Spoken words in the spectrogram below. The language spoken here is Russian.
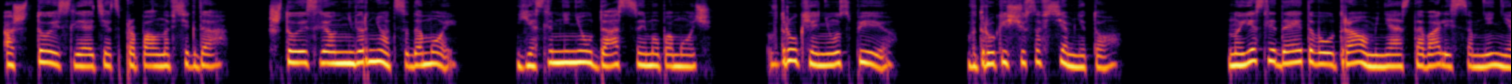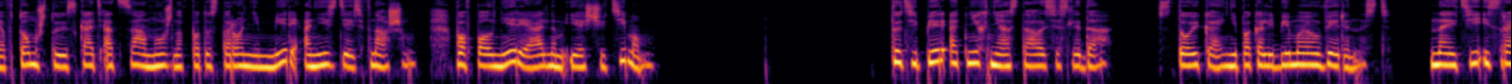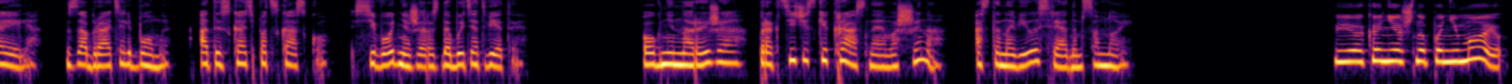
А что, если отец пропал навсегда? Что, если он не вернется домой? Если мне не удастся ему помочь? Вдруг я не успею? Вдруг ищу совсем не то? Но если до этого утра у меня оставались сомнения в том, что искать отца нужно в потустороннем мире, а не здесь, в нашем, во вполне реальном и ощутимом, то теперь от них не осталось и следа. Стойкая, непоколебимая уверенность. Найти Израиля, забрать альбомы, отыскать подсказку, сегодня же раздобыть ответы. Огненно-рыжая, практически красная машина остановилась рядом со мной. «Я, конечно, понимаю.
